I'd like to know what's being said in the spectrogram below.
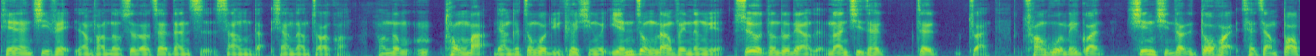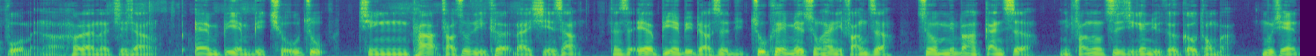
天然气费，让房东收到债单时相当相当抓狂。房东痛骂两个中国旅客行为严重浪费能源，所有灯都亮着，暖气才。在转，窗户也没关，心情到底多坏才这样报复我们啊？后来呢，就向 Airbnb 求助，请他找出旅客来协商。但是 Airbnb 表示，租客也没有损害你房子啊，所以我们没办法干涉。你房东自己跟旅客沟通吧。目前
